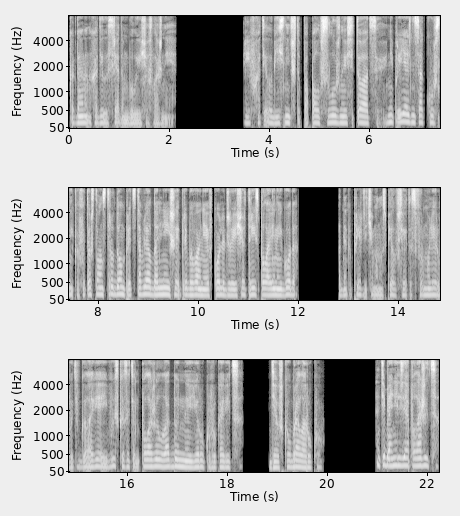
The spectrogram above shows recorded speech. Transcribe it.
Когда она находилась рядом, было еще сложнее. Риф хотел объяснить, что попал в сложную ситуацию, неприязнь сокурсников и то, что он с трудом представлял дальнейшее пребывание в колледже еще три с половиной года. Однако прежде чем он успел все это сформулировать в голове и высказать, он положил ладонь на ее руку в рукавице. Девушка убрала руку. «На тебя нельзя положиться.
